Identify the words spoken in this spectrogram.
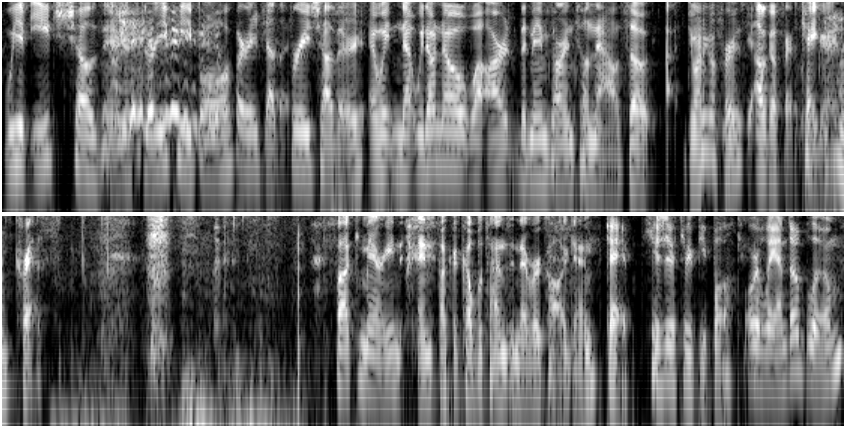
We have each chosen three people For each other. for each other, and we no, we don't know what our the names are until now. So, uh, do you want to go first? I'll go first. Okay, great. Chris. Fuck, marry, and fuck a couple times and never call again. Okay, here's your three people. Orlando Bloom.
